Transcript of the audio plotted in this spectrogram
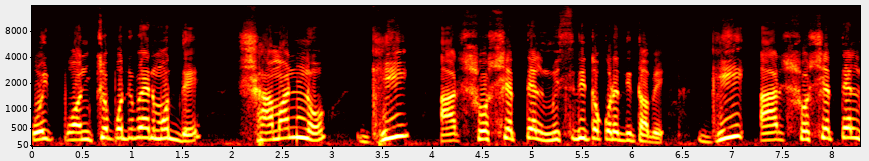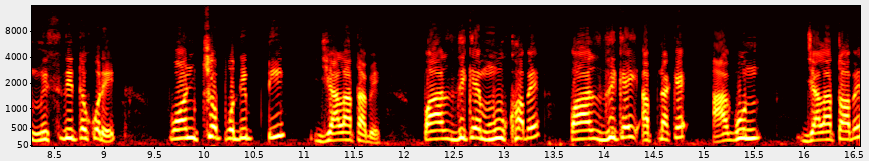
ওই পঞ্চপ্রদীপের মধ্যে সামান্য ঘি আর সর্ষের তেল মিশ্রিত করে দিতে হবে। ঘি আর সর্ষের তেল মিশ্রিত করে পঞ্চপ্রদীপটি জ্বালাতে হবে। পাঁচ দিকে মুখ হবে পাঁচ দিকেই আপনাকে আগুন জ্বালাতে হবে।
